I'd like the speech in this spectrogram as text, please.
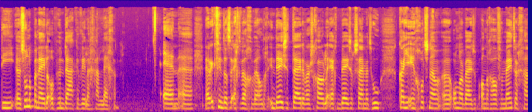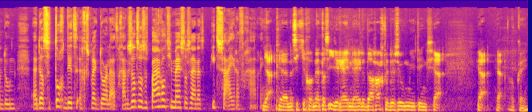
Die zonnepanelen op hun daken willen gaan leggen. En uh, nou, ik vind dat echt wel geweldig. In deze tijden waar scholen echt bezig zijn met hoe kan je in godsnaam uh, onderwijs op anderhalve meter gaan doen, uh, dat ze toch dit gesprek door laten gaan. Dus dat was het pareltje. Meestal zijn het iets saaiere vergaderingen. Ja, ja en dan zit je gewoon net als iedereen de hele dag achter de Zoom-meetings. Ja. Ja, ja oké. Okay.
